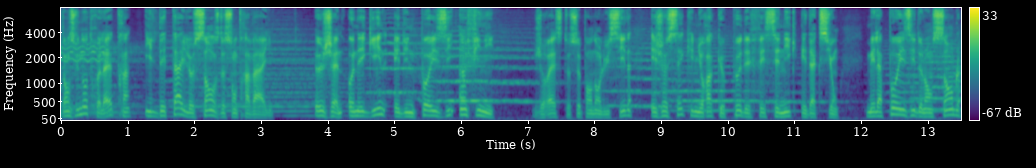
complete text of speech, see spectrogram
Dans une autre lettre, il détaille le sens de son travail. Eugène Onegin est d'une poésie infinie. Je reste cependant lucide et je sais qu'il n'y aura que peu d'effets scéniques et d'action. Mais la poésie de l'ensemble,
